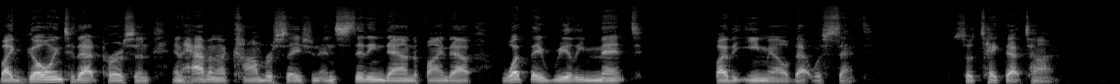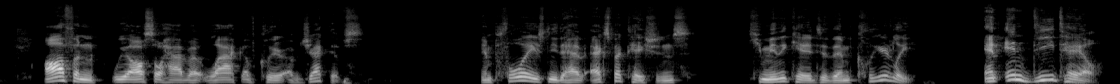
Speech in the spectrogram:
By going to that person and having a conversation and sitting down to find out what they really meant by the email that was sent. So take that time. Often we also have a lack of clear objectives. Employees need to have expectations communicated to them clearly and in detail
